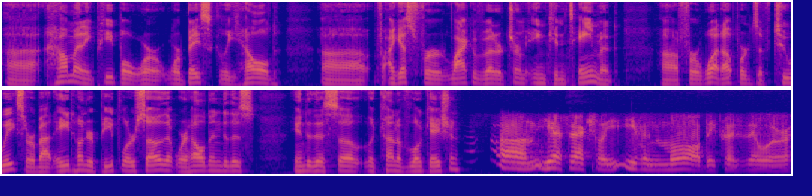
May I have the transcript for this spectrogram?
uh, how many people were were basically held, uh, I guess, for lack of a better term, in containment uh, for what upwards of two weeks, or about eight hundred people or so that were held into this into this kind of location. Um, yes, actually, even more because there were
